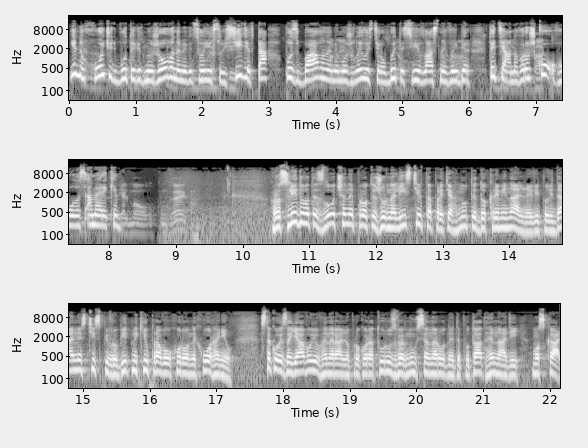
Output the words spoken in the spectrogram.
і не хочуть бути відмежованими від своїх сусідів та позбавленими можливості робити свій власний вибір. Тетяна Ворожко, Голос Америки. Розслідувати злочини проти журналістів та притягнути до кримінальної відповідальності співробітників правоохоронних органів. З такою заявою в Генеральну прокуратуру звернувся народний депутат Геннадій Москаль.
